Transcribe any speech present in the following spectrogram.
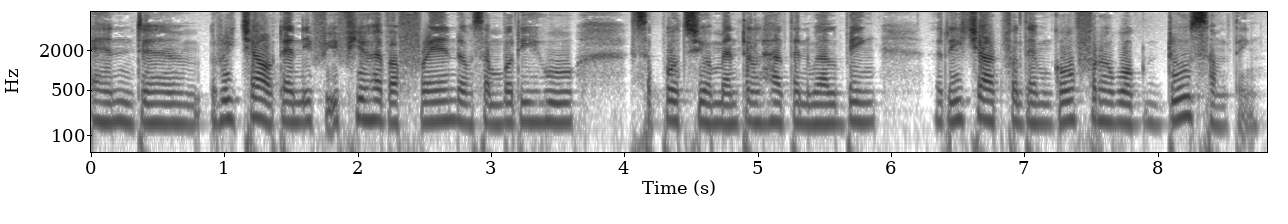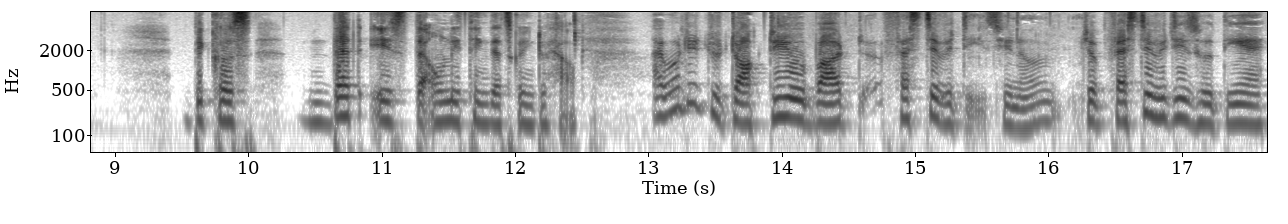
and um, reach out. And if, if you have a friend or somebody who supports your mental health and well being, reach out for them, go for a walk, do something. Because that is the only thing that's going to help. I wanted to talk to you about festivities, you know, जब festivities होती हैं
